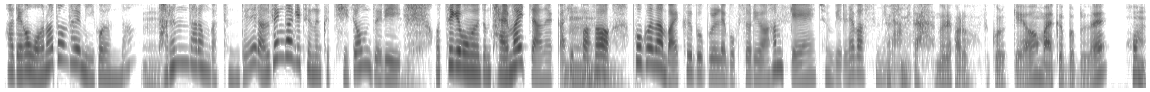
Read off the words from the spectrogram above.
아 내가 원하던 삶이 이거였나? 음. 다른 사람 같은데? 라는 생각이 드는 그 지점들이 음. 어떻게 보면 좀 닮아 있지 않을까 싶어서 음. 포근한 마이클 부블레 목소리와 함께 준비를 해봤습니다. 좋습니다. 노래 바로 듣고 올게요. 마이클 부블레 홈.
